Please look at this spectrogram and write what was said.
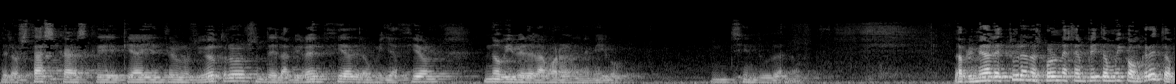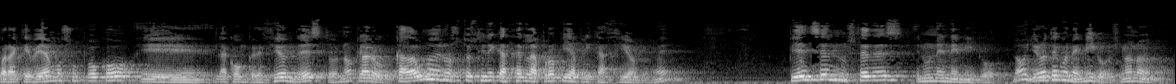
de los tascas que, que hay entre unos y otros, de la violencia, de la humillación. No vive del amor al enemigo, sin duda, ¿no? La primera lectura nos pone un ejemplito muy concreto para que veamos un poco eh, la concreción de esto, ¿no? Claro, cada uno de nosotros tiene que hacer la propia aplicación. ¿eh? Piensen ustedes en un enemigo. No, yo no tengo enemigos, no, no.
